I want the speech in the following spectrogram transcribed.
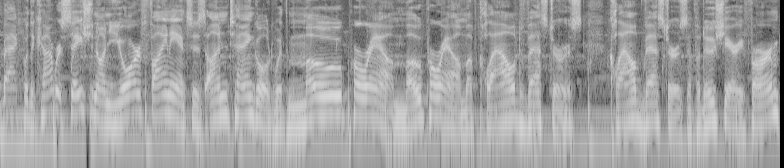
back with a conversation on your finances untangled with Mo Piram. Mo Piram of CloudVestors. Cloud Vestors, a fiduciary firm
